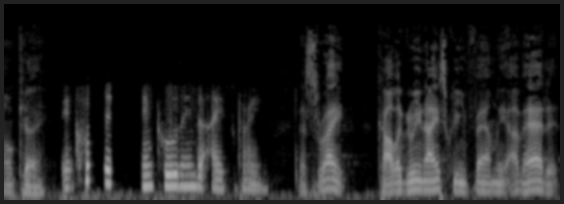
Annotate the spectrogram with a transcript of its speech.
Okay, including including the ice cream. that's right. Collard green ice cream family. I've had it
